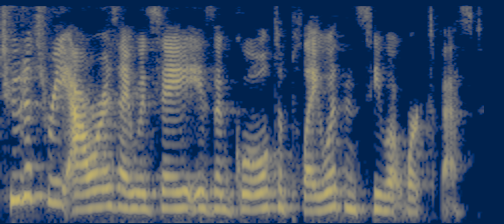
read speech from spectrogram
2 to 3 hours I would say is a goal to play with and see what works best.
